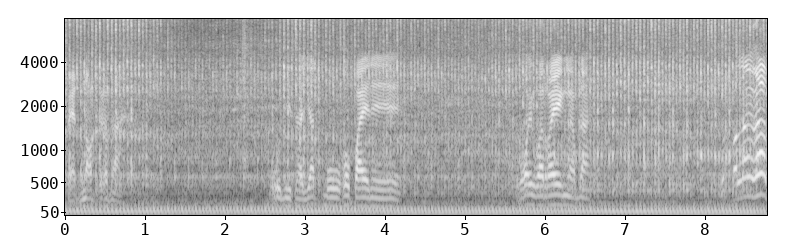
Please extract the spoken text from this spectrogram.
แปดน็อตครับนะโอ้นี่ถ้ายัดโบเข้าไปนี่ร้อยว่าแรงแล้วนะกดมาเลยครับ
